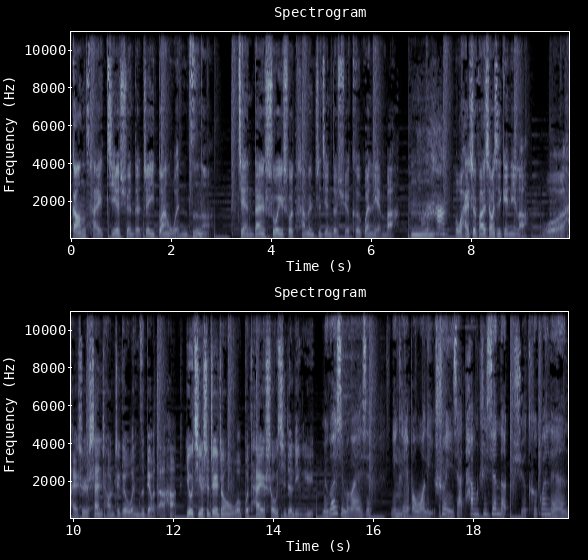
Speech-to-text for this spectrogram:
刚才节选的这一段文字呢。简单说一说他们之间的学科关联吧。嗯，好，我还是发消息给你了。我还是擅长这个文字表达哈，尤其是这种我不太熟悉的领域。没关系，没关系，你可以帮我理顺一下他们之间的学科关联。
